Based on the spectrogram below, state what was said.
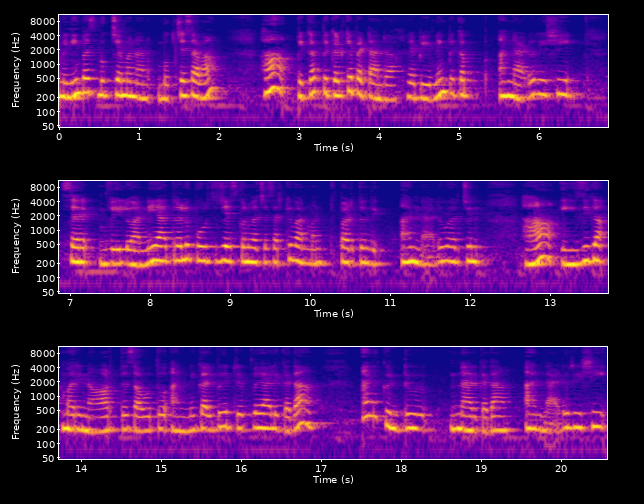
మినీ బస్ బుక్ చేయమన్నాను. బుక్ చేసావా? హా పికప్ ఇక్కడికే పెట్టానురా. రేపు ఈవినింగ్ పికప్ అన్నాడు రిషి. సరే వీళ్ళు అన్ని యాత్రలు పూర్తి చేసుకుని వచ్చేసరికి వన్ మంత్ పడుతుంది అన్నాడు అర్జున్. హా ఈజీగా. మరి నార్త్ సౌత్ అన్ని కలిపి ట్రిప్ వేయాలి కదా. అనుకుంటూ ఉన్నారు కదా అన్నాడు రిషి.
